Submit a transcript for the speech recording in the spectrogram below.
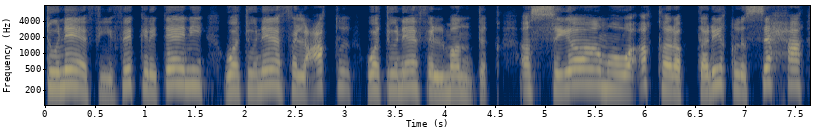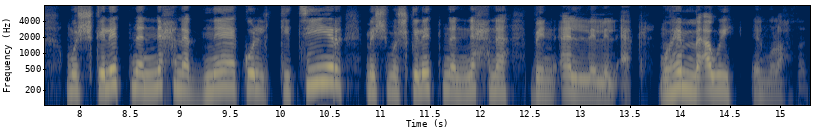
تنافي فكر تاني وتنافي العقل وتنافي المنطق. الصيام هو أقرب طريق للصحة. مشكلتنا إن إحنا بناكل كتير مش مشكلتنا إن إحنا بنقلل الأكل. مهم قوي الملاحظة دي.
